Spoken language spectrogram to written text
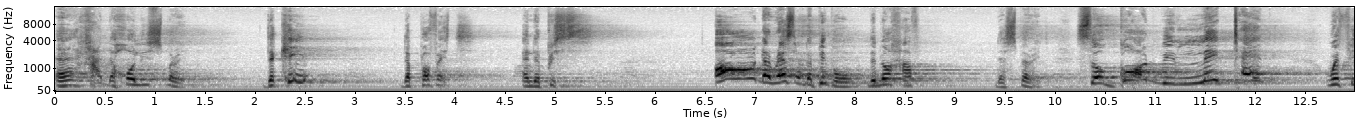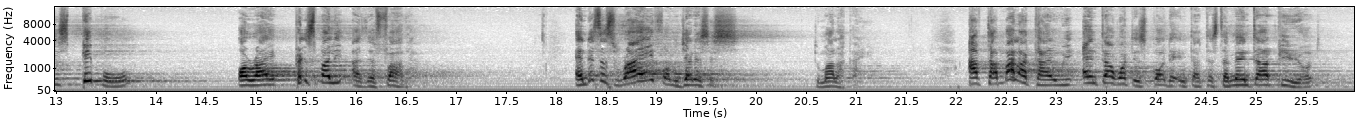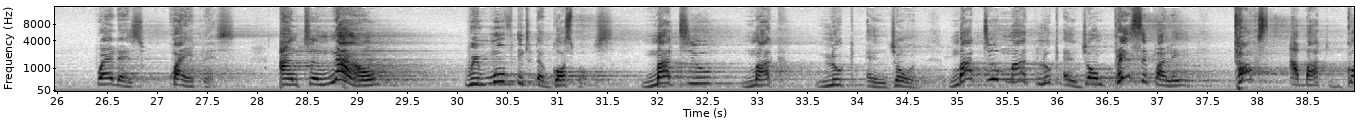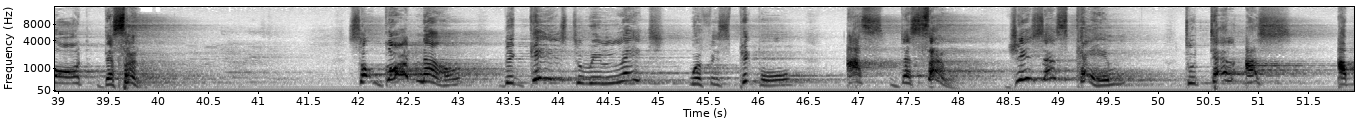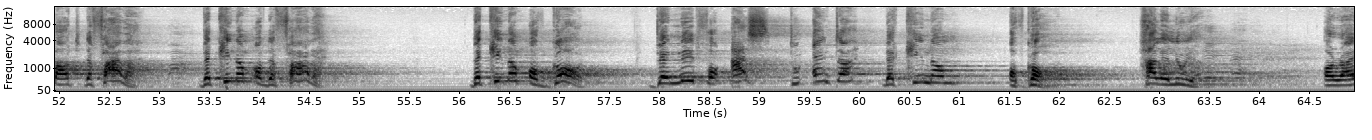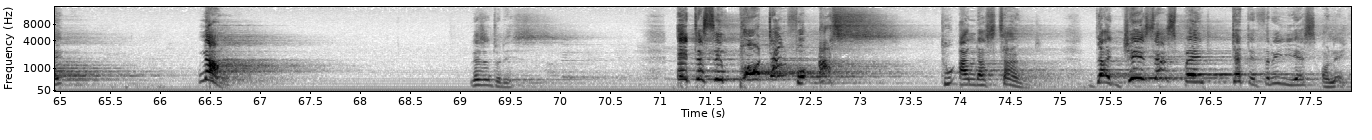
uh, had the Holy Spirit the king, the prophet, and the priest. All the rest of the people did not have the Spirit. So God related with his people, all right, principally as a father. And this is right from Genesis to Malachi. After Malachi, we enter what is called the intertestamental period, where there's quietness. Until now, we move into the Gospels Matthew, Mark, Luke, and John. Matthew, Mark, Luke, and John principally talks about God the Son. So God now begins to relate with his people as the Son. Jesus came to tell us about the Father, the kingdom of the Father, the kingdom of God, the need for us to enter the kingdom of God. Hallelujah. All right. Now, listen to this. It is important for us to understand that Jesus spent 33 years on earth.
